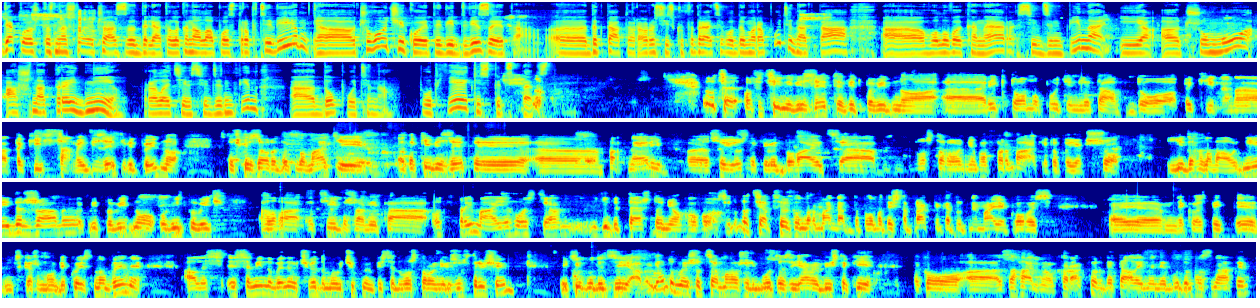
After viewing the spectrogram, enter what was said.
Дякую, що знайшли час для телеканалу Апостроф ТВ. Е, Чого очікуєте від візита е, диктатора Російської Федерації Володимира Путіна та е, голови КНР Сі Цзіньпіна? І чому аж на три дні прилетів Сі Цзіньпін до Путіна? Тут є якийсь підтекст? Ну, це офіційні візити. Відповідно, е, рік тому Путін літав до Пекіна на такий самий візит. Відповідно, з точки зору дипломатії, такі візити е, партнерів, е, союзників відбуваються в двосторонньому форматі. Тобто, якщо їде голова однієї держави, відповідно у відповідь. Голова цієї держави, яка от приймає гостя, їде теж до нього гості. Тобто це абсолютно нормальна дипломатична практика. Тут немає якогось якогось е, скажімо, якоїсь новини, але самі новини очевидно ми очікуємо після двосторонніх зустрічей, які будуть заяви. Я думаю, що це можуть бути заяви більш такі такого а, загального характеру. Деталей ми не будемо знати,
